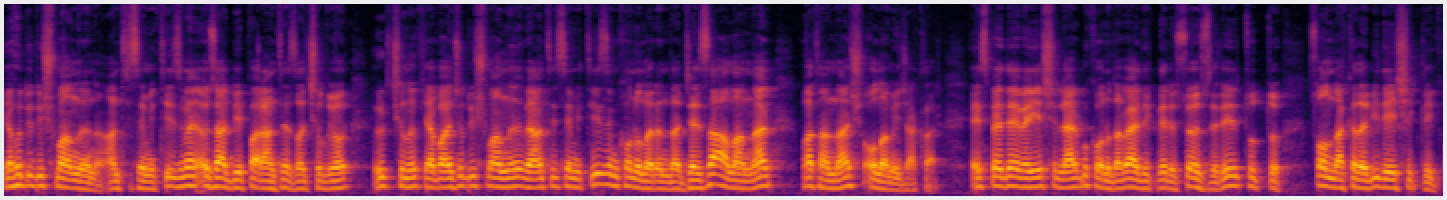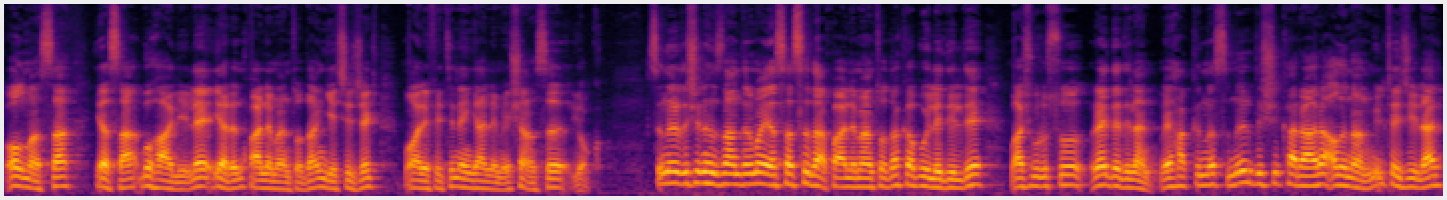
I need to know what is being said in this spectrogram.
Yahudi düşmanlığını, antisemitizme özel bir parantez açılıyor. Irkçılık, yabancı düşmanlığı ve antisemitizm konularında ceza alanlar vatandaş olamayacaklar. SPD ve Yeşiller bu konuda verdikleri sözleri tuttu. Son dakikada bir değişiklik olmazsa yasa bu haliyle yarın parlamentodan geçecek. Muhalefetin engelleme şansı yok. Sınır dışını hızlandırma yasası da parlamentoda kabul edildi. Başvurusu reddedilen ve hakkında sınır dışı kararı alınan mülteciler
